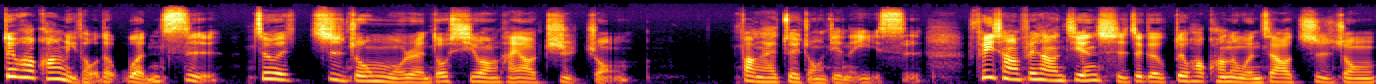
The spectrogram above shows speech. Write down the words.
对话框里头的文字，这位至中魔人都希望他要至中，放在最中间的意思，非常非常坚持这个对话框的文字要至中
